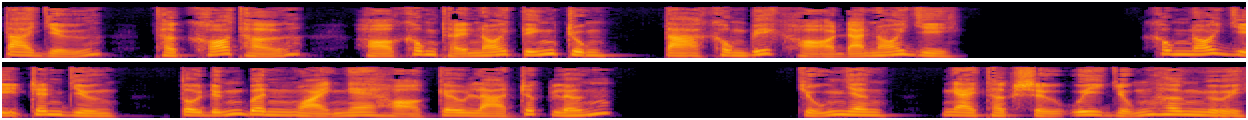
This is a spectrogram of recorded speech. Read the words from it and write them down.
ta giữ, thật khó thở, họ không thể nói tiếng Trung, ta không biết họ đã nói gì. Không nói gì trên giường, tôi đứng bên ngoài nghe họ kêu la rất lớn. Chủ nhân, ngài thật sự uy dũng hơn người.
